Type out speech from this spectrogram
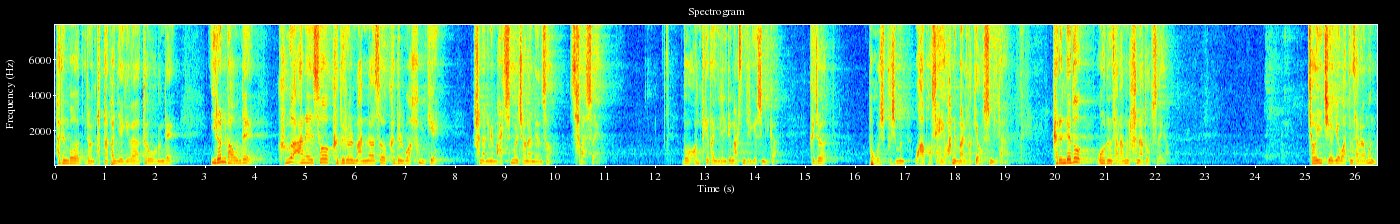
하여튼 뭐 이런 답답한 얘기가 들어오는데 이런 가운데 그 안에서 그들을 만나서 그들과 함께 하나님의 말씀을 전하면서 살았어요. 뭐 어떻게 다 일일이 말씀드리겠습니까? 그저 보고 싶으시면 와 보세요 하는 말밖에 없습니다. 그런데도 오는 사람은 하나도 없어요. 저희 지역에 왔던 사람은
